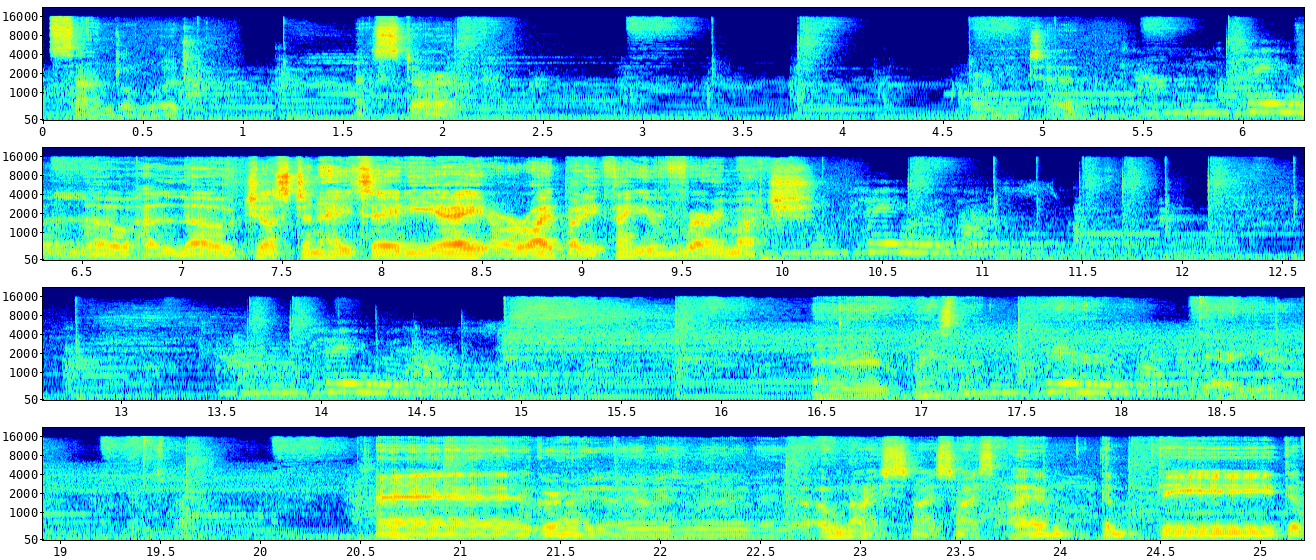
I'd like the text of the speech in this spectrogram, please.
sandalwood. Let's start starting to. Hello, hello, Justin hates 88. All right, buddy. Thank you very much. Uh, oh, nice, nice, nice. I um, the the the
